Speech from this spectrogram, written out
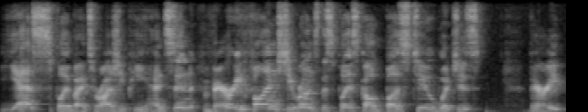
Yesss, played by Taraji P. Henson, very fun. She runs this place called BuzzTube, which is very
